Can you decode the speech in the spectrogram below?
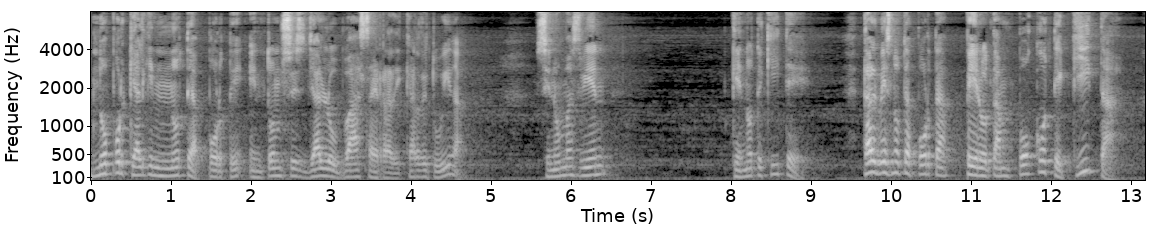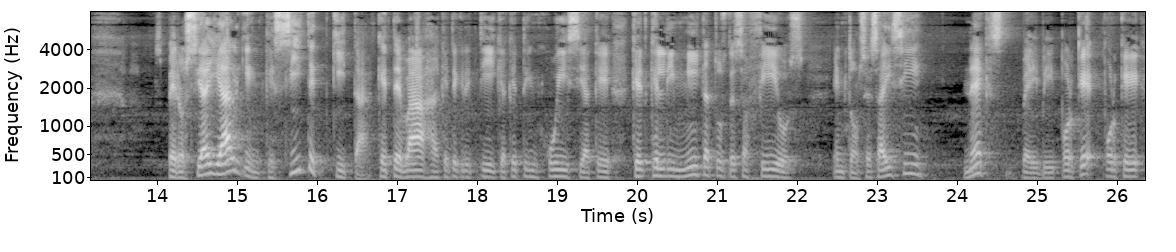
no porque alguien no te aporte, entonces ya lo vas a erradicar de tu vida, sino más bien que no te quite. Tal vez no te aporta, pero tampoco te quita. Pero si hay alguien que sí te quita, que te baja, que te critica, que te enjuicia, que, que, que limita tus desafíos, entonces ahí sí Next, baby. ¿Por qué? Porque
